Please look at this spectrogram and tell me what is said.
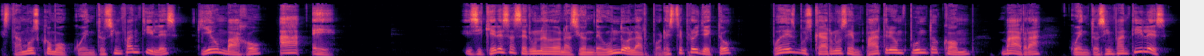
Estamos como Cuentos Infantiles-AE. Y si quieres hacer una donación de un dólar por este proyecto, puedes buscarnos en patreon.com barra cuentos infantiles.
